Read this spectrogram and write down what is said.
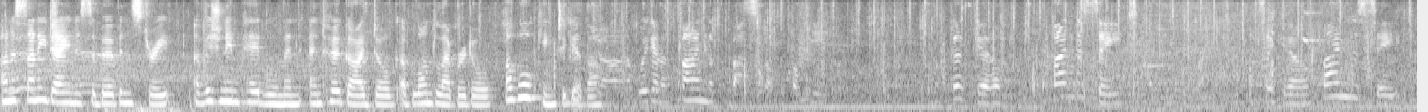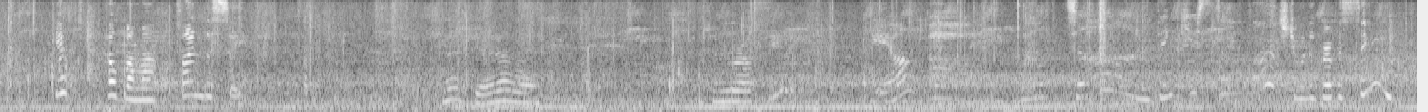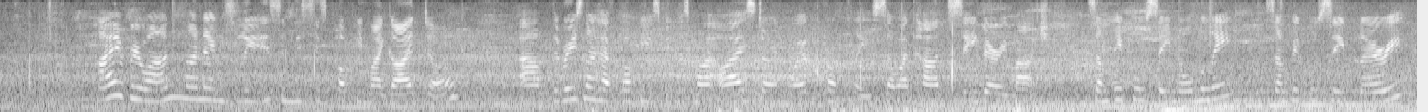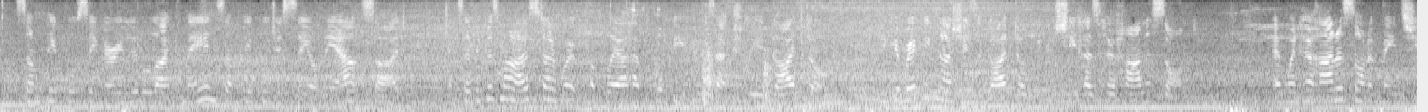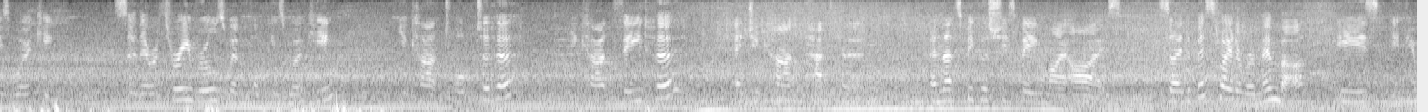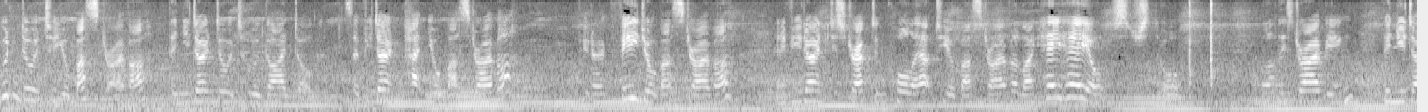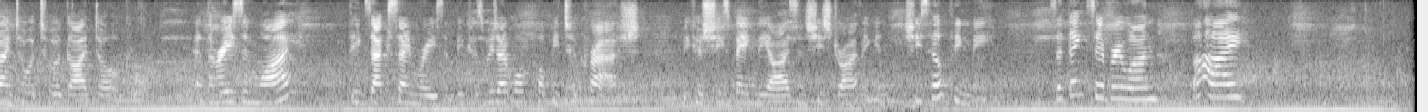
On a sunny day in a suburban street, a vision impaired woman and her guide dog, a blonde Labrador, are walking together. We're going to find the bus stop, Poppi. Good girl. Find the seat. That's a girl. Find the seat. Yep. Help Mama. Find the seat. Good girl. Yeah. Well done. Thank you so much. Do you want to grab a seat? Hi everyone, my name's Liz and this is Poppi, my guide dog. Um, the reason I have Poppi is because my eyes don't work properly, so I can't see very much. Some people see normally, some people see blurry, some people see very little like me, and some people just see on the outside. And so because my eyes don't work properly, I have Poppi who is actually a guide dog. You can recognise she's a guide dog because she has her harness on. And when her harness on, it means she's working. So there are three rules when Poppi's working. You can't talk to her, you can't feed her, and you can't pat her. And that's because she's being my eyes. So the best way to remember is if you wouldn't do it to your bus driver, then you don't do it to a guide dog. So if you don't pat your bus driver, if you don't feed your bus driver, and if you don't distract and call out to your bus driver like, hey, hey, or, or while he's driving, then you don't do it to a guide dog. And the reason why? The exact same reason, because we don't want Poppi to crash because she's being the eyes and she's driving and she's helping me. So thanks everyone. Bye.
